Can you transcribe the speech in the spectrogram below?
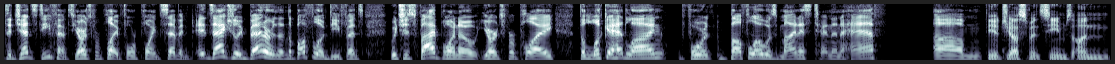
the Jets defense yards per play 4.7. It's actually better than the Buffalo defense, which is 5.0 yards per play. The look ahead line for Buffalo was minus 10 and a half. Um, The adjustment seems un,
